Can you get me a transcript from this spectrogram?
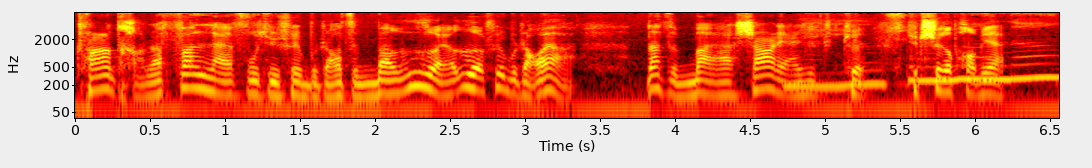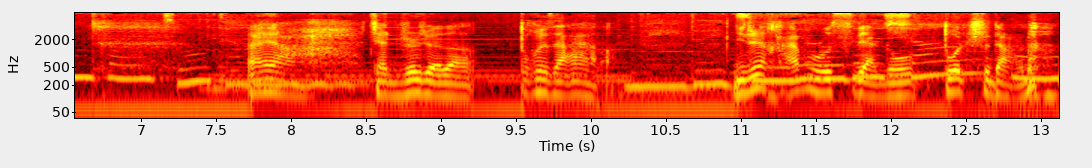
床上躺着翻来覆去睡不着，怎么办？饿呀，饿睡不着呀，那怎么办呀？十二点就就去吃个泡面，哎呀，简直觉得不会再爱了。你这还不如四点钟多吃点呢。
